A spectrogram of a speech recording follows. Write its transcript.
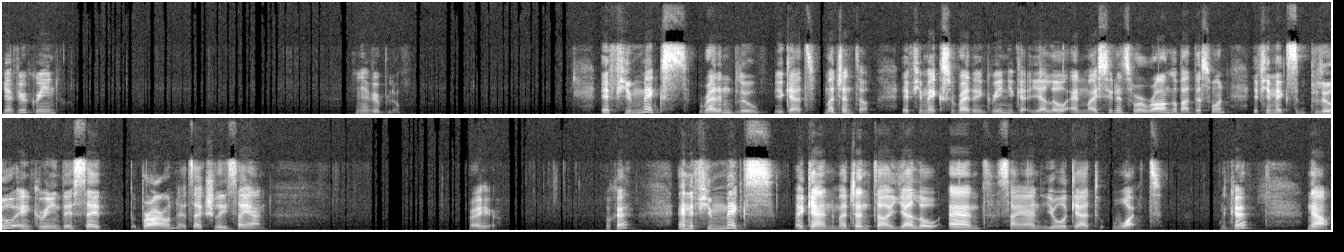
you have your green, and you have your blue. If you mix red and blue, you get magenta. If you mix red and green, you get yellow. And my students were wrong about this one. If you mix blue and green, they say brown. It's actually cyan. Right here. Okay? And if you mix, again, magenta, yellow, and cyan, you will get white. Okay? Now,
